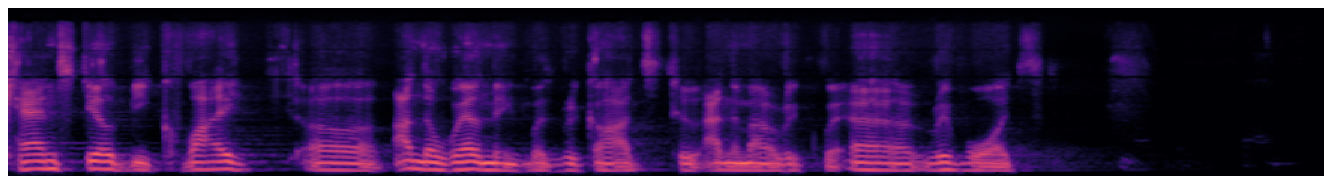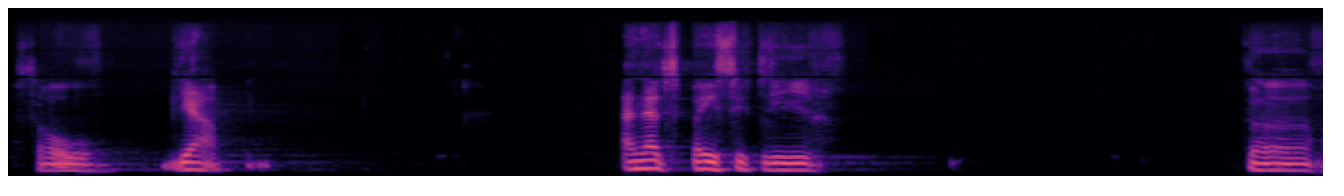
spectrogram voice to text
can still be quite uh, underwhelming with regards to animal requ- uh, rewards. So yeah, and that's basically the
